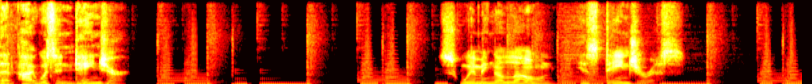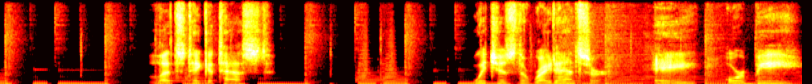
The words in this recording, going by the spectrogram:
that I was in danger. Swimming alone is dangerous. Let's take a test. Which is the right answer, A or B?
